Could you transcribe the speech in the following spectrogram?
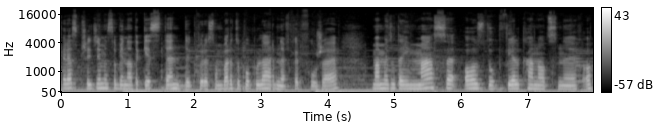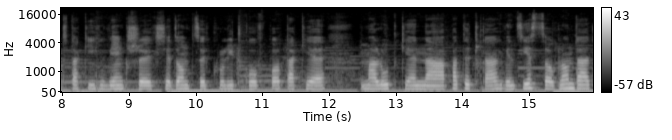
Teraz przejdziemy sobie na takie stędy, które są bardzo popularne w Carrefourze. Mamy tutaj masę ozdób wielkanocnych, od takich większych, siedzących króliczków po takie malutkie na patyczkach, więc jest co oglądać.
